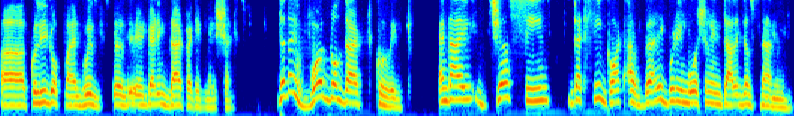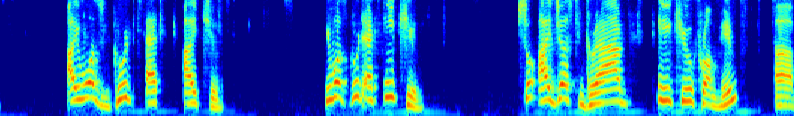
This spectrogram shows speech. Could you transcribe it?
uh, colleague of mine who is uh, getting that recognition. Then I worked on that colleague and I just seen that he got a very good emotional intelligence than me. I was good at IQ. He was good at EQ. So I just grabbed EQ from him, uh,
